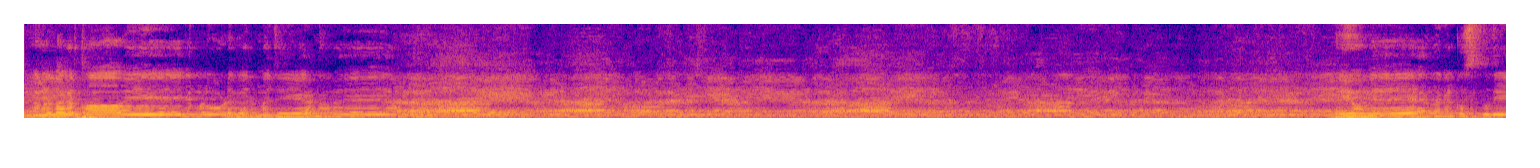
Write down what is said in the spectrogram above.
ഞങ്ങളുടെ കർത്താവേ ഞങ്ങളോട് കരുണ ചെയ്യണമേ. ദൈവമേ നിനക്ക് സ്തുതി.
